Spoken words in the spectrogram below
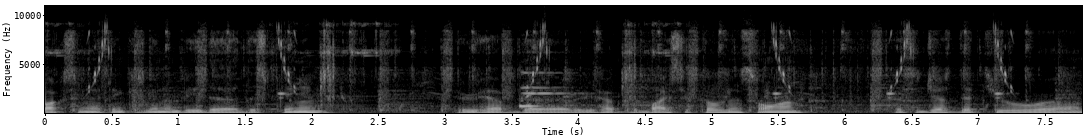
boxing I think is gonna be the the spinning here you have the you have the bicycles and so on? I suggest that you uh,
